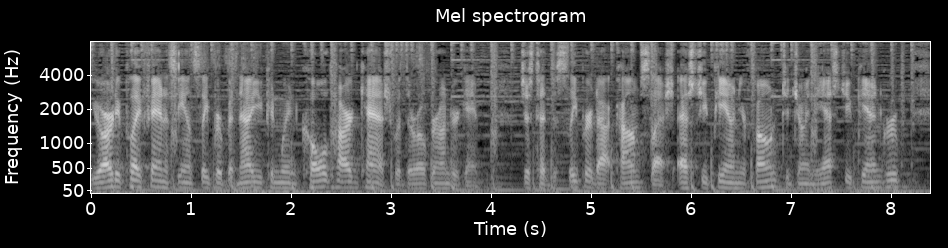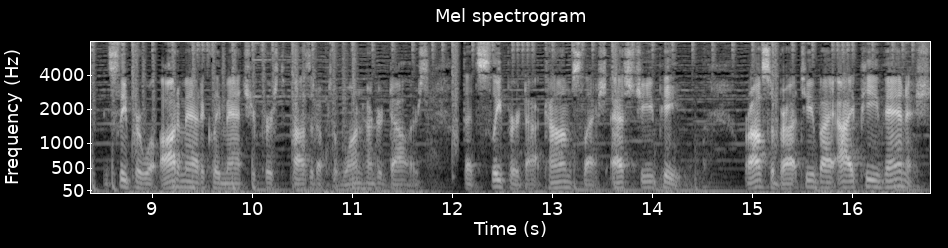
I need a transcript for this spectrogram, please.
You already play fantasy on Sleeper, but now you can win cold hard cash with their over-under game. Just head to sleeper.com slash SGP on your phone to join the SGPN group, and Sleeper will automatically match your first deposit up to $100. That's sleeper.com slash SGP. We're also brought to you by IPVanish.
